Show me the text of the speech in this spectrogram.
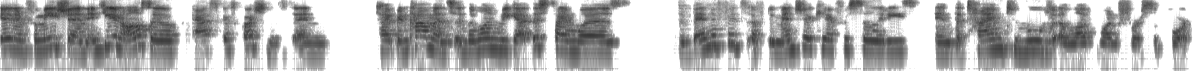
get information. And you can also ask us questions and type in comments. And the one we got this time was the benefits of dementia care facilities and the time to move a loved one for support.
